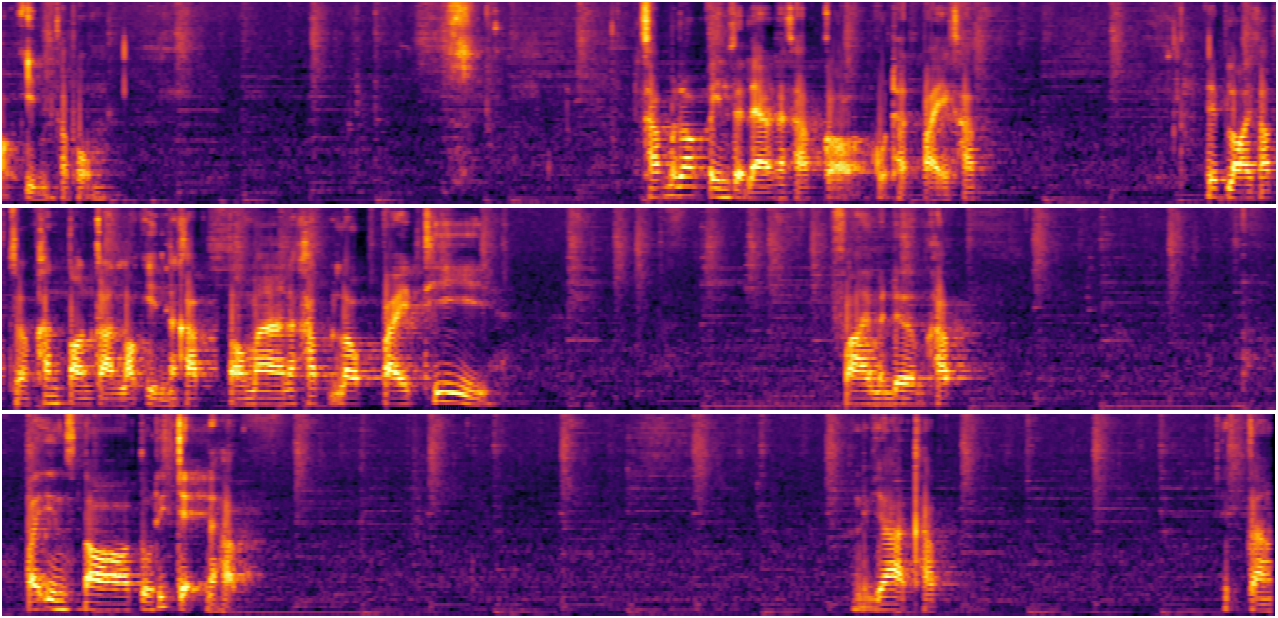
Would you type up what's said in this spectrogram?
ล็อกอินครับผม ครับเมื่อล็อกอินเสร็จแล้วนะครับ ก็กดถัดไปครับเรียบร้อยครับสำหรับขั้นตอนการล็อกอินนะครับ ต่อมานะครับเราไปที่ไฟล์เหมือนเดิมครับ ไป install ตัวที่ 7 นะครับ อนุญาตครับ ติดตั้ง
